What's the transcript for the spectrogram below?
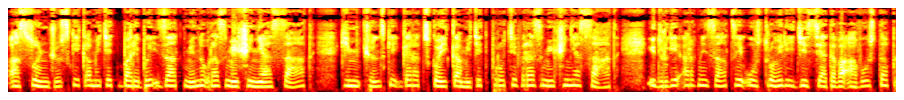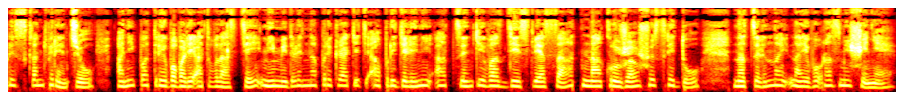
А Сунджузский комитет борьбы за отмену размещения САД, Кимчунский городской комитет против размещения САД и другие организации устроили 10 августа пресс-конференцию. Они потребовали от властей немедленно прекратить определение оценки оценки воздействия САД на окружающую среду, нацеленной на его размещение.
